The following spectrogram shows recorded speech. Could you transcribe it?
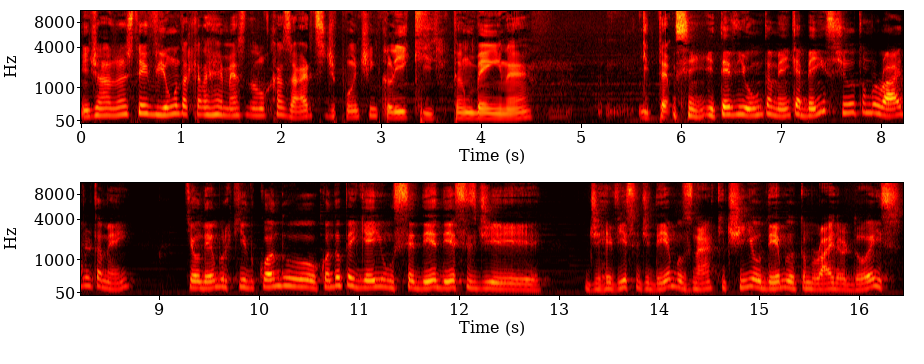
Indiana Jones teve um daquela remessa da LucasArts de point and click também, né? E te- Sim, e teve um também que é bem estilo Tomb Raider também. Que eu lembro que quando, quando eu peguei um CD desses de, de revista de demos, né? Que tinha o demo do Tomb Raider 2.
